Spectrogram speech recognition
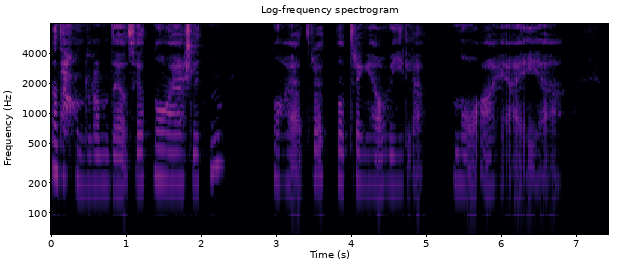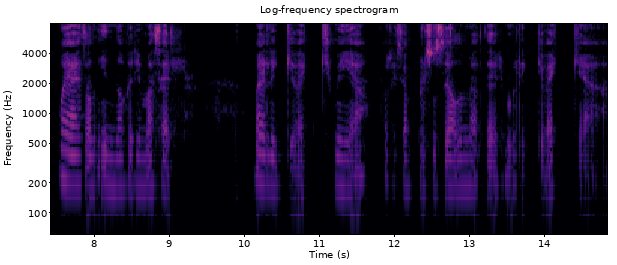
Men det handler om det å si at nå er jeg sliten, nå er jeg trøtt, nå trenger jeg å hvile. Nå er jeg eh, Må jeg sånn innover i meg selv. Må jeg ligge vekk mye, f.eks. sosiale medier. Må ligge vekk eh,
